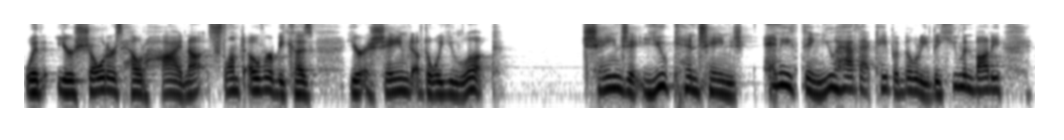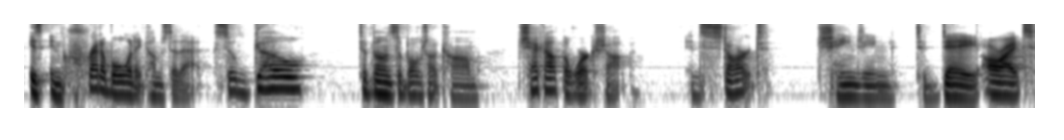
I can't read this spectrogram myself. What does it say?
with your shoulders held high, not slumped over because you're ashamed of the way you look. Change it. You can change anything. You have that capability. The human body is incredible when it comes to that. So go to bonestobulk.com, check out the workshop, and start changing today. All right.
